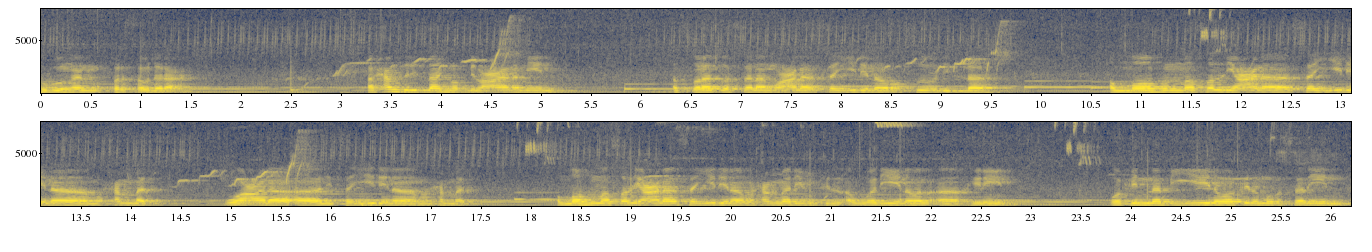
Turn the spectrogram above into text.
hubungan persaudaraan. Alhamdulillahirabbil alamin. الصلاة والسلام على سيدنا رسول الله. اللهم صل على سيدنا محمد وعلى آل سيدنا محمد. اللهم صل على سيدنا محمد في الأولين والآخرين وفي النبيين وفي المرسلين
